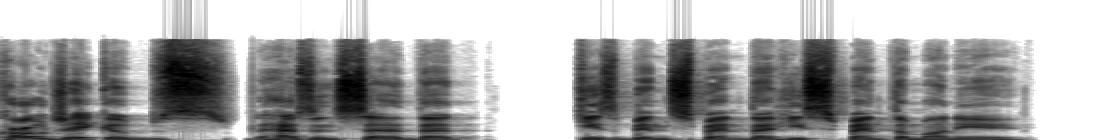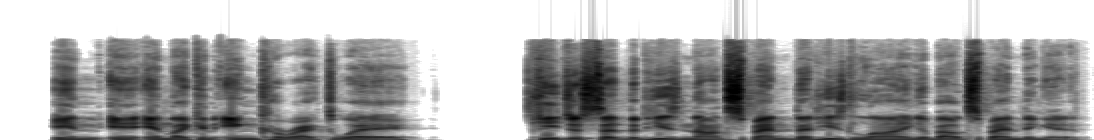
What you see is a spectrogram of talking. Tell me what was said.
Karl Jacobs hasn't said that he's been spent that he spent the money in, in in like an incorrect way. He just said that he's not spent that he's lying about spending it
